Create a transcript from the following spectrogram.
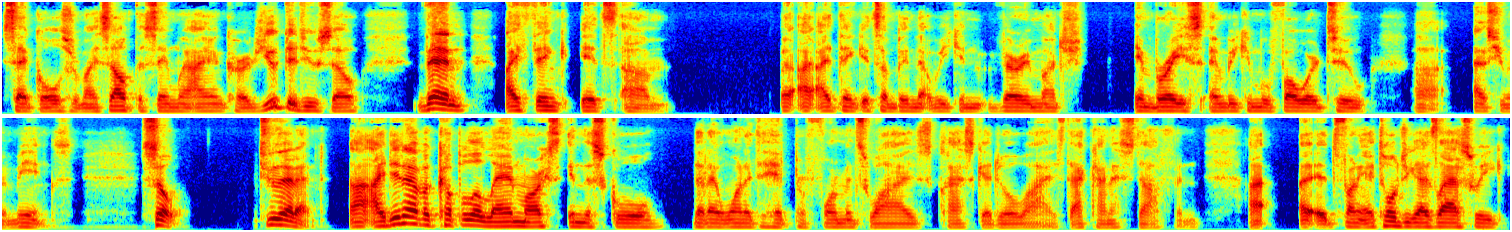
set goals for myself the same way I encourage you to do so, then I think it's um I, I think it's something that we can very much embrace and we can move forward to uh, as human beings. So to that end, uh, I did have a couple of landmarks in the school that I wanted to hit performance wise, class schedule wise, that kind of stuff. And uh, it's funny, I told you guys last week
